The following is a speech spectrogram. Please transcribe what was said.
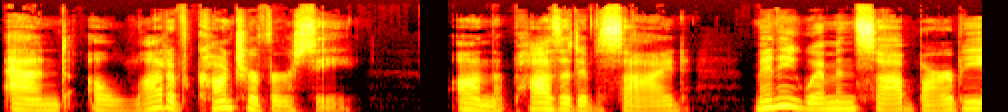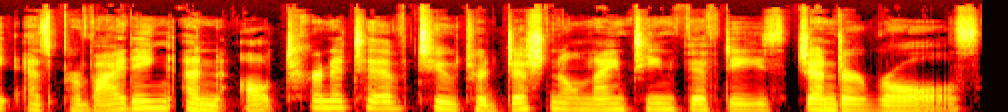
and a lot of controversy. On the positive side, many women saw Barbie as providing an alternative to traditional 1950s gender roles.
